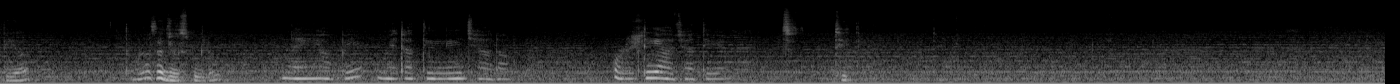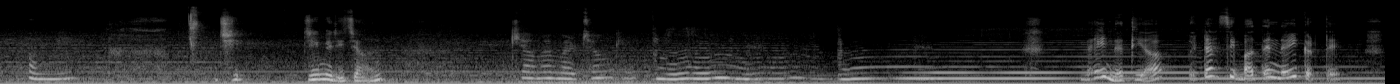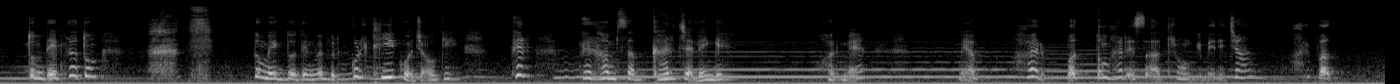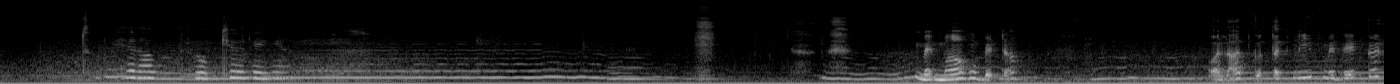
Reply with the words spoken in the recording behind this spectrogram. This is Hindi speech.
नदिया थोड़ा सा जूस पी लो। नहीं अभी मेरा दिल नहीं जा रहा। उल्टी आ जाती है। ठीक है। मम्मी। जी जी मेरी जान। क्या मैं मर जाऊँगी? नहीं नदिया बेटा ऐसी बातें नहीं करते। तुम देखना तुम तुम एक दो दिन में बिल्कुल ठीक हो जाओगी। फिर फिर हम सब घर चलेंगे। और मैं मैं अब हर वक्त तुम्हारे साथ रहूँगी मेरी जान हर वक्त। तो फिर आप रो क्यों रही हैं? मैं माँ हूँ बेटा। औलाद को तकलीफ़ में देखकर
